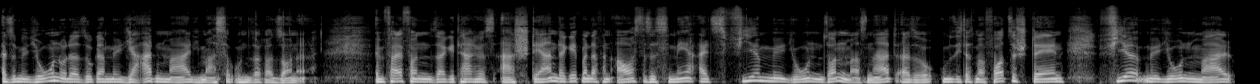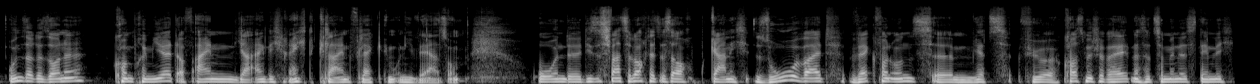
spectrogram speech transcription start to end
Also Millionen oder sogar Milliarden Mal die Masse unserer Sonne. Im Fall von Sagittarius A Stern, da geht man davon aus, dass es mehr als vier Millionen Sonnenmassen hat. Also um sich das mal vorzustellen, vier Millionen Mal unsere Sonne komprimiert auf einen ja eigentlich recht kleinen Fleck im Universum. Und äh, dieses schwarze Loch, das ist auch gar nicht so weit weg von uns, ähm, jetzt für kosmische Verhältnisse zumindest, nämlich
